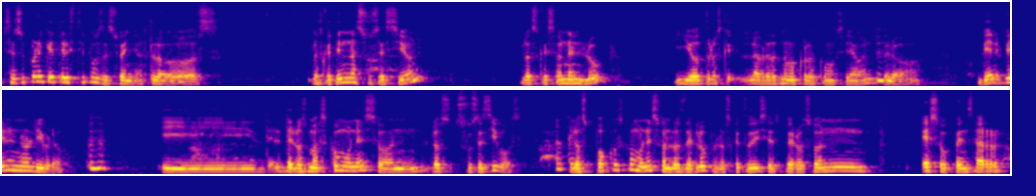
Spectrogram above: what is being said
se supone que hay tres tipos de sueños, los, los que tienen una sucesión, los que son en loop y otros que, la verdad no me acuerdo cómo se llaman, pero vienen, vienen en un libro. Y de, de los más comunes son los sucesivos. Los pocos comunes son los de loop, los que tú dices, pero son eso, pensar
